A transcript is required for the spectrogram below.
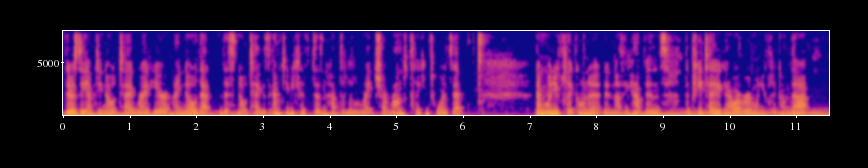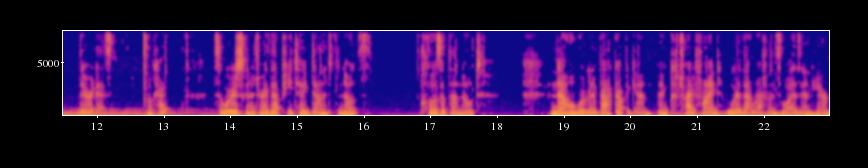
There's the empty note tag right here. I know that this note tag is empty because it doesn't have the little right chevron clicking towards it. And when you click on it, nothing happens. The P tag, however, when you click on that, there it is. Okay, so we're just going to drag that P tag down into the notes, close up that note. Now we're going to back up again and try to find where that reference was in here.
